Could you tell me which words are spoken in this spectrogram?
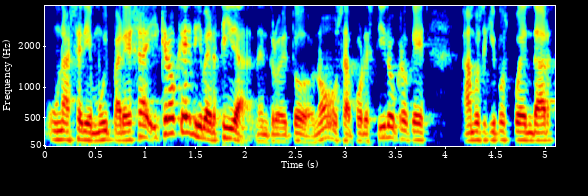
una serie muy pareja y creo que divertida dentro de todo, ¿no? O sea, por estilo creo que ambos equipos pueden dar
